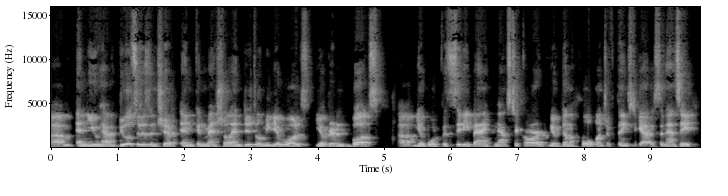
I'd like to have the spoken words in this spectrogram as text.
Um, and you have dual citizenship in conventional and digital media worlds. You have written books. Uh, you have worked with Citibank, MasterCard. You've done a whole bunch of things together. So, Nancy,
